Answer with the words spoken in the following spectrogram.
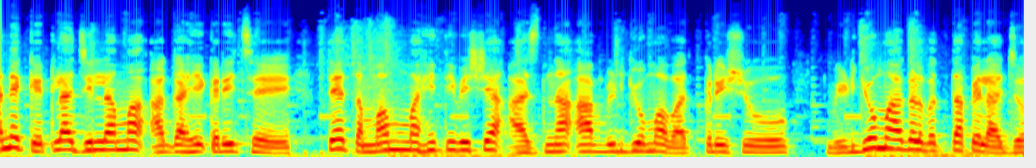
અને કેટલા જિલ્લામાં આગાહી કરી છે તે તમામ માહિતી વિશે આજના આ વિડીયોમાં વાત કરીશું. વિડીયોમાં આગળ વધતા પહેલાં જો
